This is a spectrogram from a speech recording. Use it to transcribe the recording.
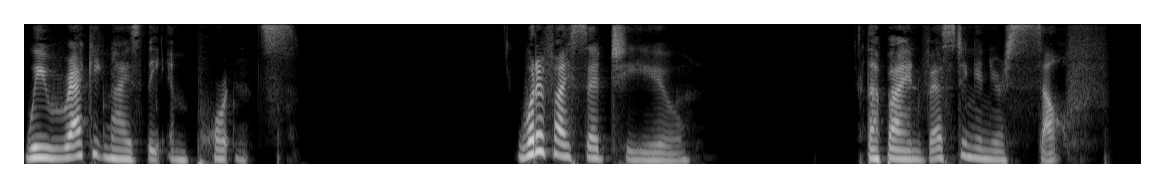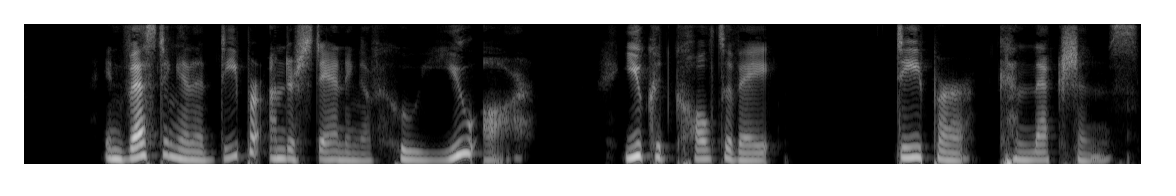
We recognize the importance. What if I said to you, that by investing in yourself, investing in a deeper understanding of who you are, you could cultivate deeper connections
